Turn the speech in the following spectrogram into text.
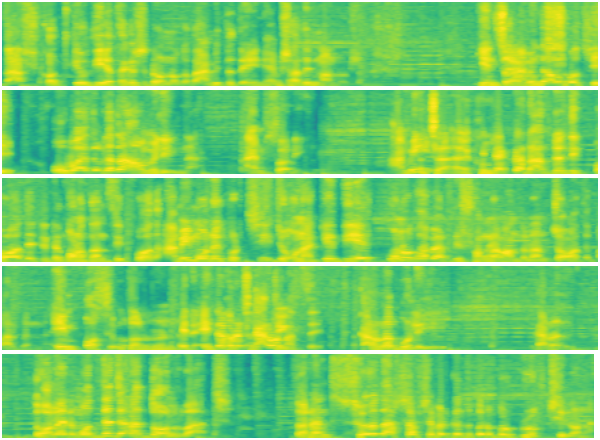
দাসখত কেউ দিয়ে থাকে সেটা অন্য কথা। আমি তো দেইনি আমি স্বাধীন মানুষ। কিন্তু আচ্ছা, আমি তাও বলছি ওবায়দুল কাদের আওয়ামী লীগ না আই এম সরি আমি আচ্ছা, এটা একটা রাজনৈতিক পদ এটা একটা গণতান্ত্রিক পদ। আমি মনে করছি যে ওনাকে দিয়ে কোনোভাবে আপনি সংগ্রাম আন্দোলন জমাতে পারবেন না ইম্পসিবল এটা আবার আচ্ছা, কারণ আছে। কারণ বলি কারণ দলের মধ্যে যারা দলবাজ ধরেন সৈয়দ আশরাফ সাহেবের কিন্তু কোনো গ্রুপ ছিল না।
